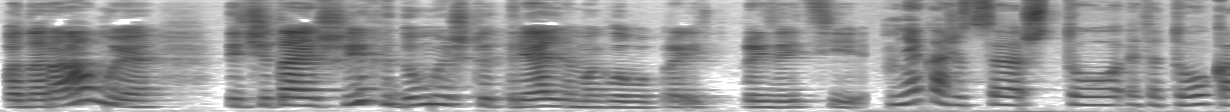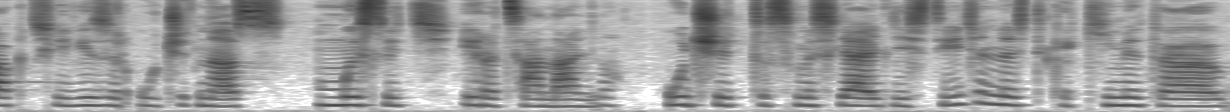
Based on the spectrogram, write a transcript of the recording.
панорамы ты читаешь их и думаешь, что это реально могло бы произойти. Мне кажется, что это то, как телевизор учит нас мыслить иррационально, учит осмыслять действительность какими-то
